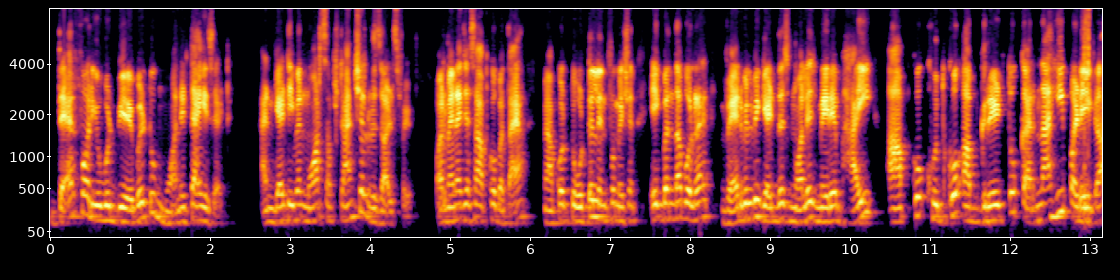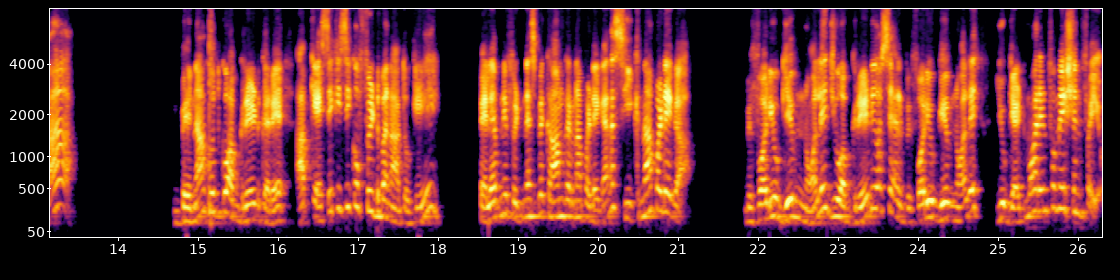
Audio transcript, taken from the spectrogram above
Therefore, you would be able to monetize it and get even more substantial results for you. और मैंने जैसा आपको बताया मैं आपको टोटल इन्फॉर्मेशन एक बंदा बोल रहा है where will be get this knowledge मेरे भाई आपको खुद को अपग्रेड तो करना ही पड़ेगा बिना खुद को अपग्रेड करे, आप कैसे किसी को फिट बना दो पहले अपनी फिटनेस पे काम करना पड़ेगा ना, सीखना पड़ेगा। Before you give knowledge you upgrade your self before you give knowledge you get more information for you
